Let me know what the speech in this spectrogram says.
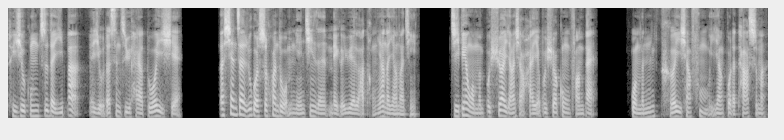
退休工资的一半，有的甚至于还要多一些。那现在如果是换做我们年轻人，每个月拿同样的养老金，即便我们不需要养小孩，也不需要供房贷，我们可以像父母一样过得踏实吗？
